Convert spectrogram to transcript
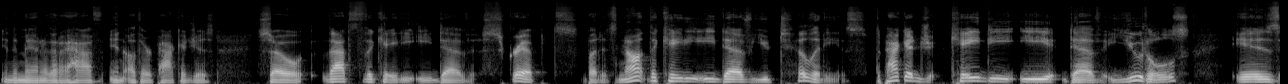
in the manner that I have in other packages. So that's the KDE dev scripts, but it's not the KDE dev utilities. The package KDE dev utils is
